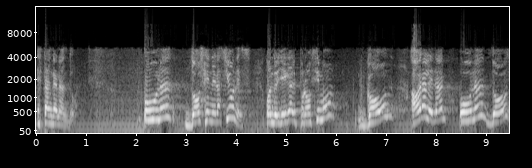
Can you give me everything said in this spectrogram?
están ganando. Una, dos generaciones. Cuando llega el próximo Gold, ahora le dan una, dos,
